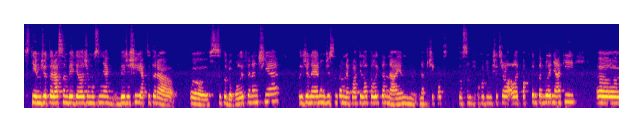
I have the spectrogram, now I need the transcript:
S tím, že teda jsem věděla, že musím nějak vyřešit, jak to teda si to dovolit finančně, takže nejenom, že jsem tam neplatila tolik ten nájem, například to jsem hodně ušetřila, ale pak tam, tam byly nějaký uh,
